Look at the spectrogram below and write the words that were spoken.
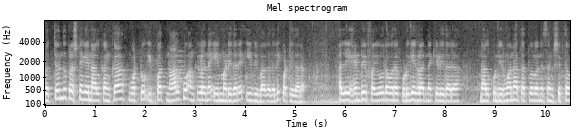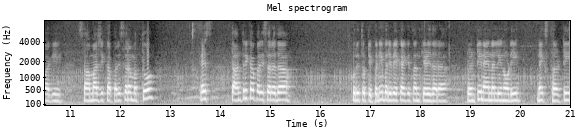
ಪ್ರತಿಯೊಂದು ಪ್ರಶ್ನೆಗೆ ನಾಲ್ಕು ಅಂಕ, ಒಟ್ಟು ಇಪ್ಪತ್ನಾಲ್ಕು ಅಂಕಗಳನ್ನು ಏನು ಮಾಡಿದ್ದಾರೆ ಈ ವಿಭಾಗದಲ್ಲಿ ಕೊಟ್ಟಿದ್ದಾರೆ. ಅಲ್ಲಿ ಹೆನ್ರಿ ಫಯೋಲ್ಡ್ ಅವರ ಕೊಡುಗೆಗಳನ್ನು ಕೇಳಿದ್ದಾರೆ. ನಾಲ್ಕು ನಿರ್ವಹಣಾ ತತ್ವಗಳನ್ನು ಸಂಕ್ಷಿಪ್ತವಾಗಿ ಸಾಮಾಜಿಕ ಪರಿಸರ ಮತ್ತು ಎಸ್, ತಾಂತ್ರಿಕ ಪರಿಸರದ ಕುರಿತು ಟಿಪ್ಪಣಿ ಬರಿಬೇಕಾಗಿತ್ತು ಅಂತ ಕೇಳಿದ್ದಾರೆ. ಟ್ವೆಂಟಿ ನೈನಲ್ಲಿ ನೋಡಿ, next thirty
